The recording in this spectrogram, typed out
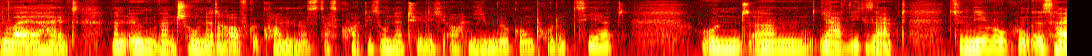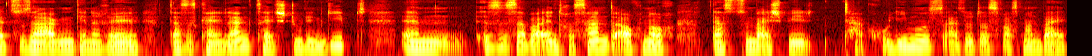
weil halt man irgendwann schon darauf gekommen ist, dass Cortison natürlich auch Nebenwirkungen produziert. Und ähm, ja, wie gesagt, zur Nebenwirkung ist halt zu sagen generell, dass es keine Langzeitstudien gibt. Ähm, es ist aber interessant auch noch, dass zum Beispiel Tacrolimus, also das, was man bei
